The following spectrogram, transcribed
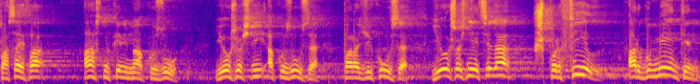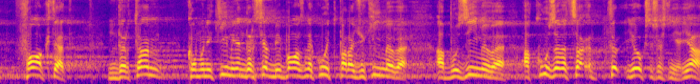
Pastaj tha, as nuk keni me akuzu. Jo shoqni akuzuese, paragjykuese. Jo shoqni e cila shpërfill argumentin, faktet, Ndërton komunikimin e ndërsjellë mbi bazën e kujt? Paragjykimeve, abuzimeve, akuzave të, jo kësi shoqnie. Ja.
